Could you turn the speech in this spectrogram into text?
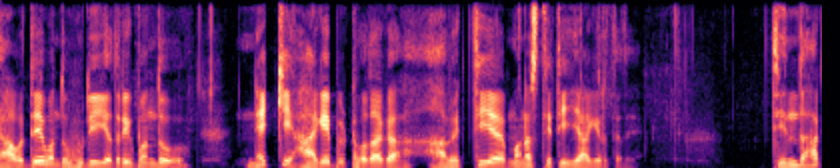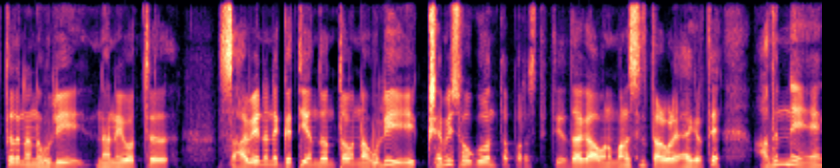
ಯಾವುದೇ ಒಂದು ಹುಲಿ ಎದುರಿಗೆ ಬಂದು ನೆಕ್ಕಿ ಹಾಗೆ ಬಿಟ್ಟು ಹೋದಾಗ ಆ ವ್ಯಕ್ತಿಯ ಮನಸ್ಥಿತಿ ಹೇಗಿರ್ತದೆ ತಿಂದು ಹಾಕ್ತದೆ ನನ್ನ ಹುಲಿ. ನಾನು ಇವತ್ತು ಸಾವೇ ನನಗೆ ಗತಿ ಅಂದಂಥವನ್ನ ಹುಲಿ ಕ್ಷಮಿಸಿ ಹೋಗುವಂಥ ಪರಿಸ್ಥಿತಿ ಇದ್ದಾಗ ಅವನ ಮನಸ್ಸಿನ ತಳವಳಿ ಆಗಿರುತ್ತೆ. ಅದನ್ನೇ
